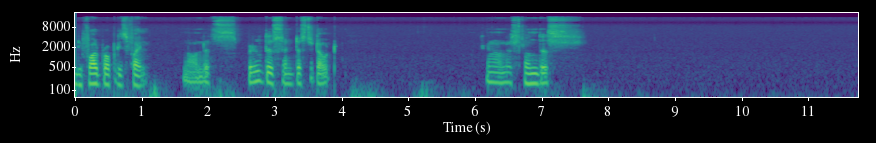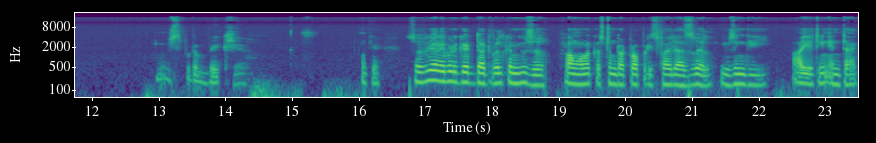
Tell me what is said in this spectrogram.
default properties file. Now let's build this and test it out. Okay now let's run this let's put a break here. Okay. So we are able to get that welcome user from our custom.properties file as well using the i18n tag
